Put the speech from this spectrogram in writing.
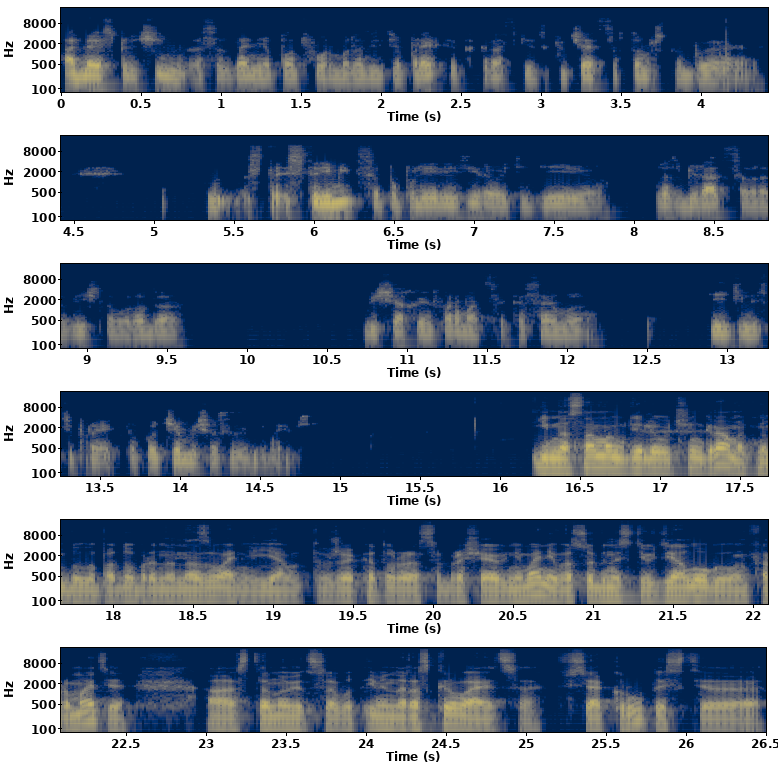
одна из причин создания платформы развития проекта как раз-таки заключается в том, чтобы стремиться популяризировать идею, разбираться в различного рода вещах и информации касаемо деятельности проектов. Вот чем мы сейчас и занимаемся. И на самом деле очень грамотно было подобрано название. Я вот уже который раз обращаю внимание, в особенности в диалоговом формате а, становится, вот именно раскрывается вся крутость а,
